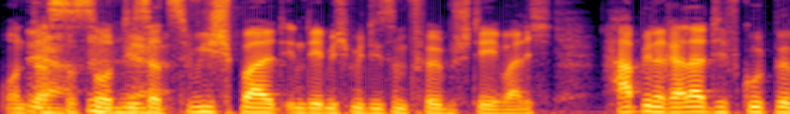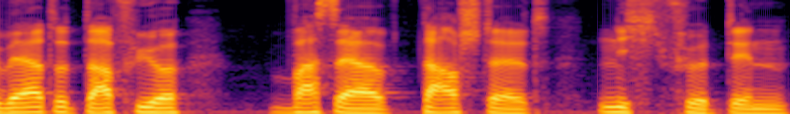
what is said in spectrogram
Und das ja. ist so mhm, dieser ja. Zwiespalt, in dem ich mit diesem Film stehe, weil ich habe ihn relativ gut bewertet dafür, was er darstellt, nicht für den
